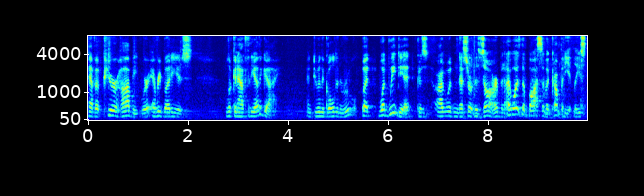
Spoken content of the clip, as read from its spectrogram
have a pure hobby where everybody is looking out for the other guy and doing the golden rule. But what we did, because I wasn't necessarily the czar, but I was the boss of a company at least.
